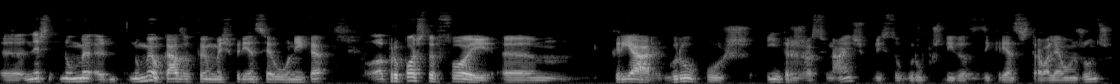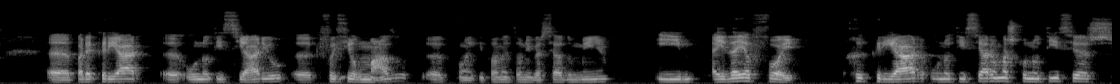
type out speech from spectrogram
eh, neste, no, meu, no, meu caso foi uma experiência única. A proposta foi um, ehm, criar grupos intergeracionais, por isso grupos de idosos e crianças trabalhavam juntos, uh, para criar uh, um noticiário que foi filmado com equipamento da Universidade do Minho e a ideia foi recriar o noticiário, mas com notícias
